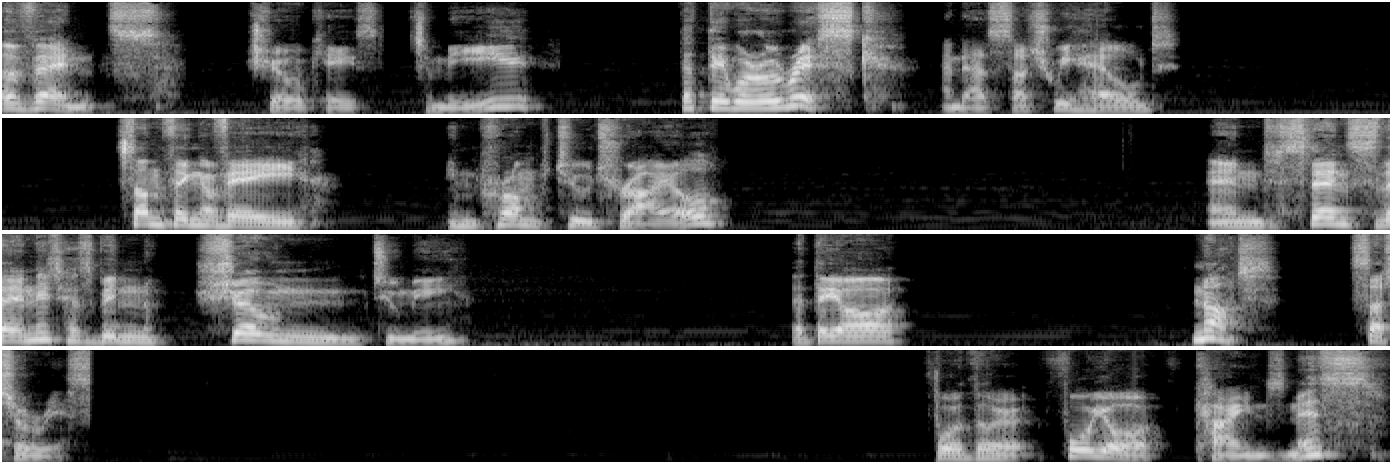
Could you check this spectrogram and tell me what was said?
events showcased to me that they were a risk, and as such, we held something of a impromptu trial. And since then, it has been shown to me that they are not such a risk. For the for your kindness,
